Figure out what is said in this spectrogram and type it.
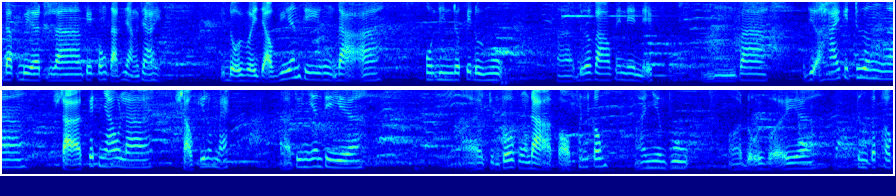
đặc biệt là cái công tác giảng dạy. Đối với giáo viên thì cũng đã ổn định được cái đội ngũ à, đưa vào cái nền nếp. Và giữa hai cái trường à, xã kết nhau là 6 km. À, tuy nhiên thì chúng tôi cũng đã có phân công nhiệm vụ đối với từng cấp học.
